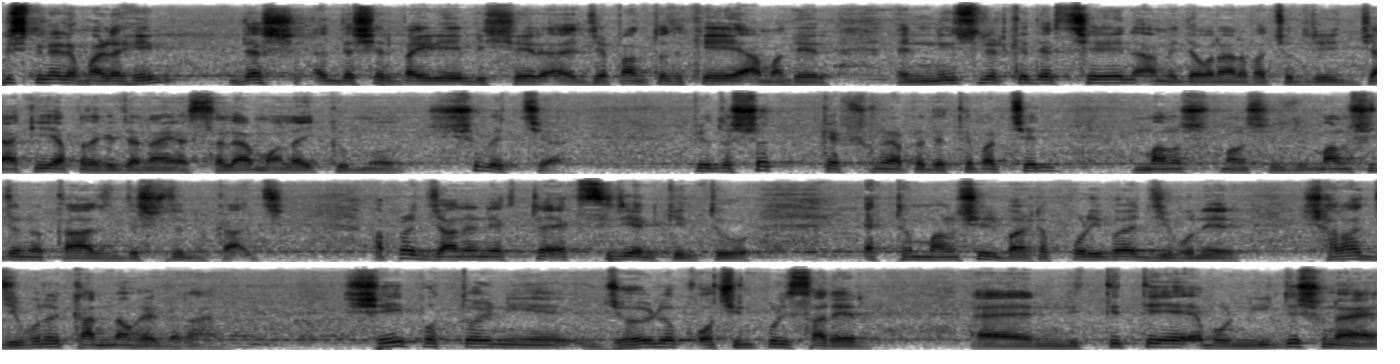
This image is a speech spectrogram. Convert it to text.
বিসমিল্লাহির রহমান রহিম। দেশ, দেশের বাইরে, বিশ্বের যে প্রান্ত থেকে আমাদের নিউজ সিলেটকে দেখছেন, আমি দেওয়ান আরফা চৌধুরী। জাকি আপনাদেরকে জানাই আসসালামু আলাইকুম শুভেচ্ছা। প্রিয় দর্শক, ক্যাপশনে আপনারা দেখতে পাচ্ছেন, মানুষ, মানুষের মানুষের জন্য কাজ, দেশের জন্য কাজ। আপনারা জানেন একটা অ্যাক্সিডেন্ট কিন্তু একটা মানুষের বা একটা পরিবারের জীবনের, সারা জীবনের কান্না হয়ে দাঁড়ায়। সেই প্রত্যয় নিয়ে জয়লোক অচিনপুরী স্যারের নেতৃত্বে এবং নির্দেশনায়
